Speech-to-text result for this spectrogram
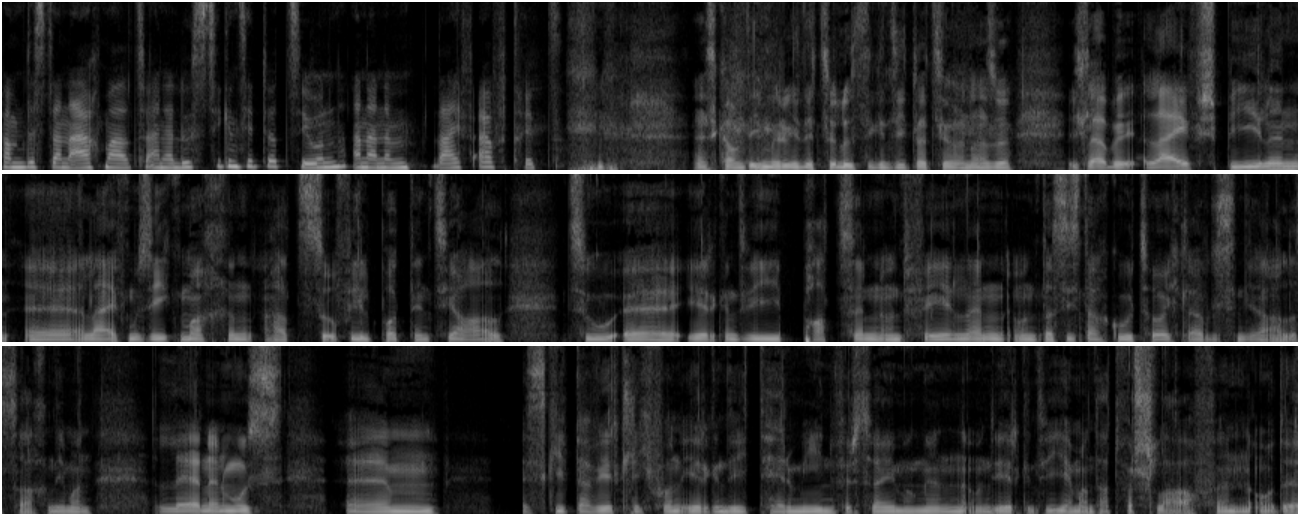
Kommt es dann auch mal zu einer lustigen Situation an einem Live-Auftritt? es kommt immer wieder zu lustigen Situationen. Also ich glaube, live spielen, äh, live Musik machen hat so viel Potenzial zu äh, irgendwie Patzern und Fehlern und das ist auch gut so. Ich glaube, das sind ja alles Sachen, die man lernen muss. Ähm, es gibt da wirklich von irgendwie Terminversäumungen und irgendwie jemand hat verschlafen oder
